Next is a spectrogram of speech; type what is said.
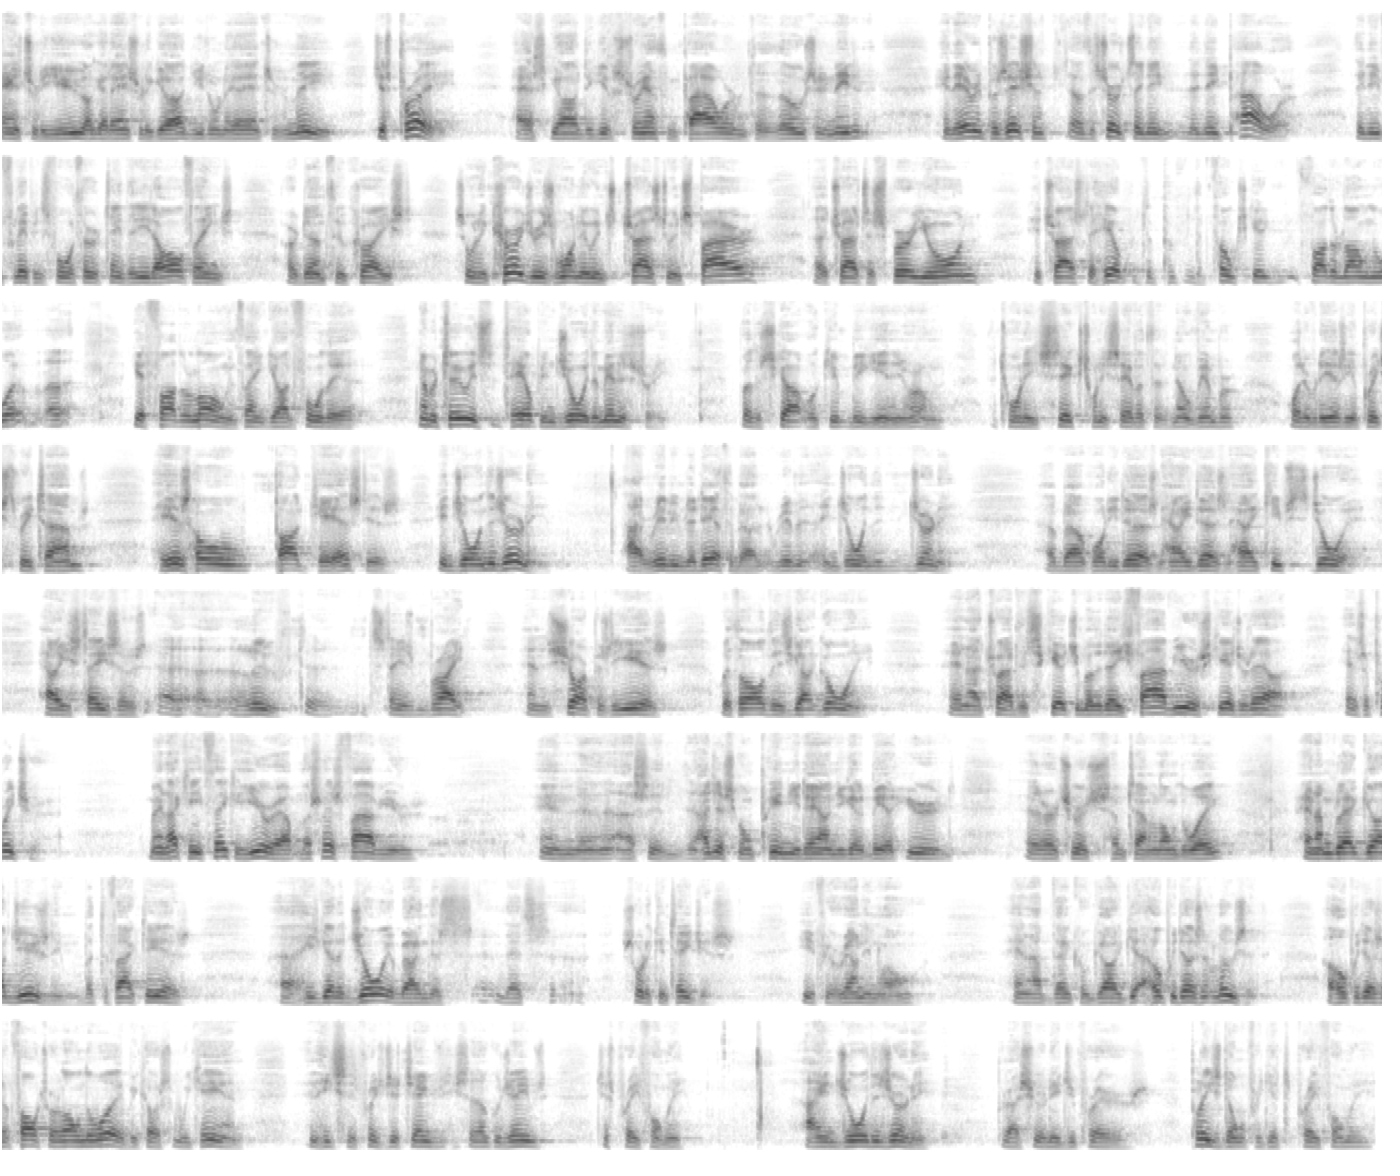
answer to you. I got to answer to God. You don't have to answer to me. Just pray. Ask God to give strength and power to those who need it. In every position of the church, they need, they need power. They need Philippians 4.13. They need all things are done through Christ. So an encourager is one who tries to inspire, uh, tries to spur you on. It tries to help the, the folks get farther along the way, uh, get farther along, and thank God for that. Number two is to help enjoy the ministry. Brother Scott will begin on the 26th, 27th of November, whatever it is. He'll preach three times. His whole podcast is enjoying the journey. I rib him to death about it, enjoying the journey, about what he does and how he does and how he keeps his joy, how he stays aloof, uh, stays bright and as sharp as he is with all that he's got going. And I tried to schedule him other days, five years scheduled out as a preacher. Man, I can't think a year out, much less five years. And uh, I said, I'm just going to pin you down. You got to be here at our church sometime along the way. And I'm glad God used him. But the fact is, uh, he's got a joy about him that's, that's uh, sort of contagious if you're around him long. And I think, of God, I hope he doesn't lose it. I hope he doesn't falter along the way because we can. And he said, Preacher James, he said, Uncle James, just pray for me. I enjoy the journey, but I sure need your prayers. Please don't forget to pray for me.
